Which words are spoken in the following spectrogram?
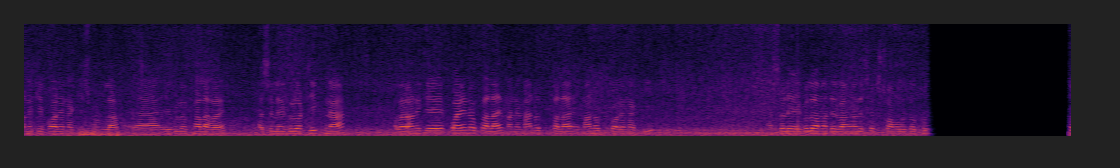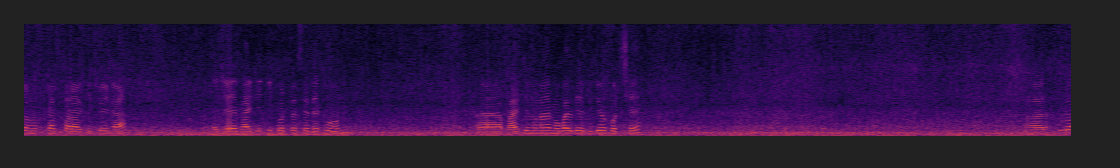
অনেকে করে নাকি শুনলাম এগুলো ফেলা হয়। আসলে এগুলো ঠিক না। আবার অনেকে কয়েনও ফেলায় মানে মানত ফেলায়, মানত করে নাকি। আসলে এগুলো আমাদের বাংলাদেশের সম্ভবত সংস্কার ছাড়া আর কিছুই না। যে ভাইটি কি করতেছে দেখুন। ভাইটি মনে হয় মোবাইল দিয়ে ভিডিও করছে। আর পুরো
